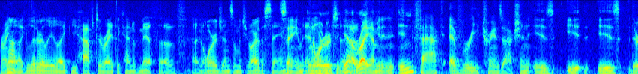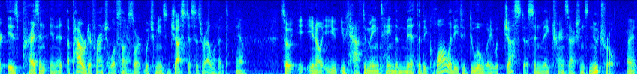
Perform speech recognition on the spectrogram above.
right No, like literally, like you have to write the kind of myth of an origins in which you are the same. same in, order, to, yeah right i mean in, in fact every transaction is i- is there is present in it a power differential of some Yeah. sort which means justice is relevant Yeah. So you know you, you have to maintain the myth of equality to do away with justice and make transactions neutral Right.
